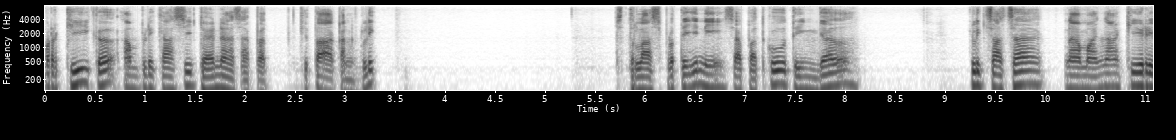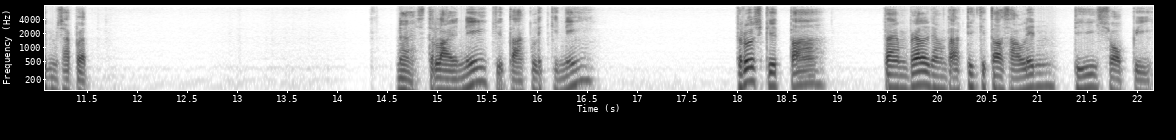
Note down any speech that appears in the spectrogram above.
pergi ke aplikasi Dana sahabat. Kita akan klik. Setelah seperti ini sahabatku tinggal klik saja namanya kirim sahabat. Nah setelah ini kita klik ini. Terus kita tempel yang tadi kita salin di Shopee.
